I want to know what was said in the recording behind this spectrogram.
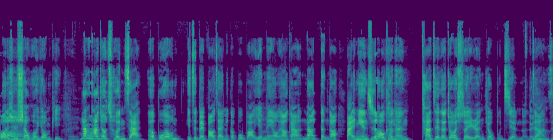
或者是生活用品，欸、让它就存在，而不用一直被包在那个布包，也没有要干。嗯、那等到百年之后，可能它这个就会随人就不见了，这样子，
